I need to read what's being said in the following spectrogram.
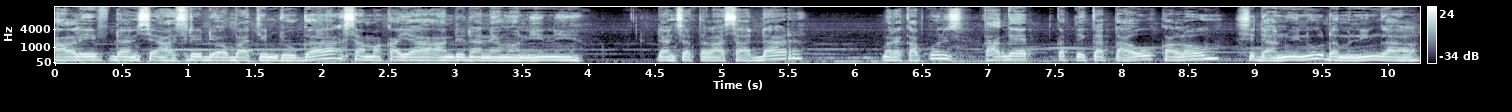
Alif dan si Asri diobatin juga sama kayak Andri dan Emon ini. Dan setelah sadar mereka pun kaget ketika tahu kalau si Danu ini udah meninggal.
